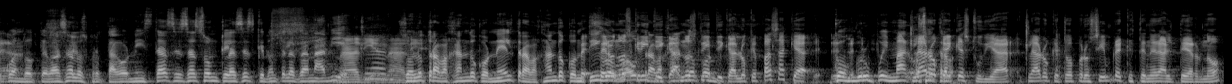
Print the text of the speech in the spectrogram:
sea. cuando te vas a los protagonistas, esas son clases que no te las da nadie. Nadie, nadie. Solo trabajando con él, trabajando contigo. Pero no es crítica, no es con- crítica. Lo que pasa que... con Grupo Imagen, o Claro sea, que hay que estudiar, claro que todo, pero siempre hay que tener alterno,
